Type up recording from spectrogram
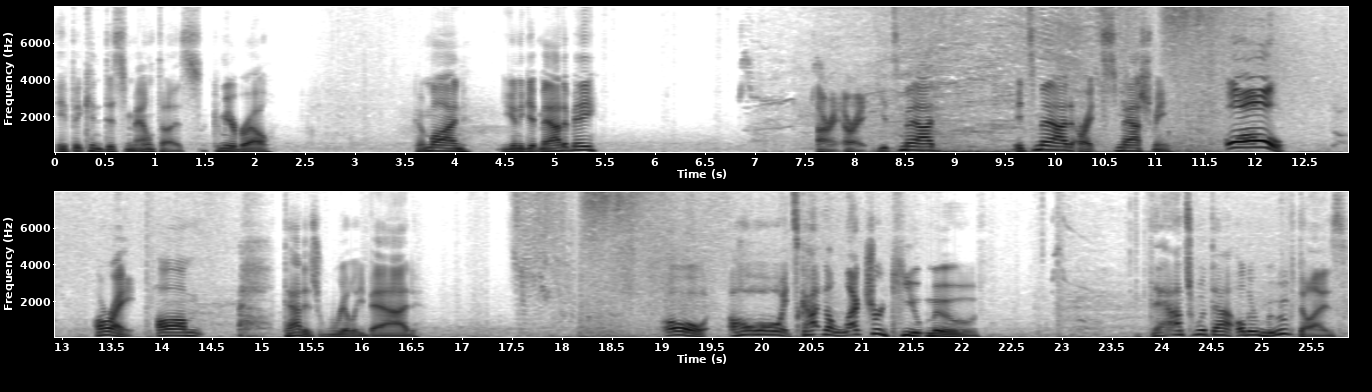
if it can dismount us. Come here, bro. Come on. You going to get mad at me? All right, all right. It's mad. It's mad. All right, smash me. Oh! All right. Um, that is really bad. Oh, oh, it's got an electrocute move. That's what that other move does.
